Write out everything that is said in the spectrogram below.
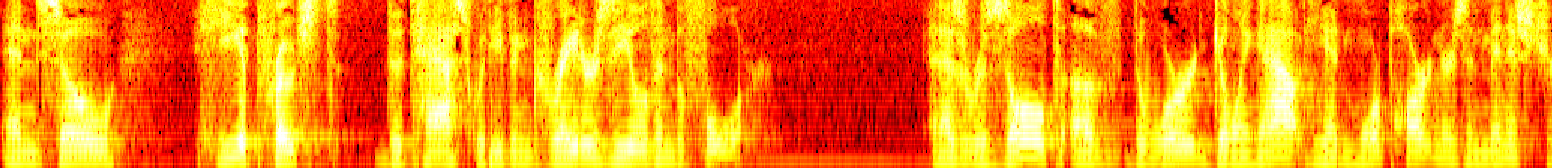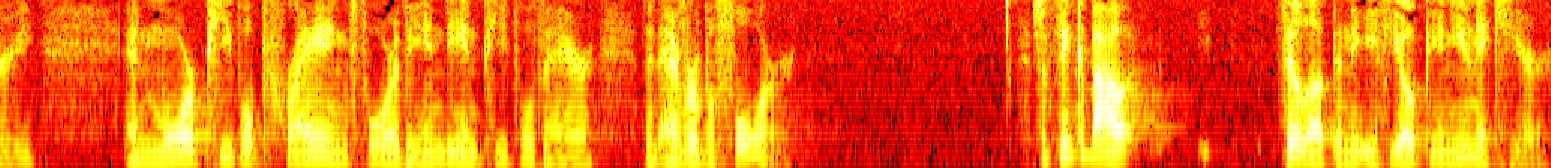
And so he approached the task with even greater zeal than before. And as a result of the word going out, he had more partners in ministry and more people praying for the Indian people there than ever before. So think about Philip and the Ethiopian eunuch here.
